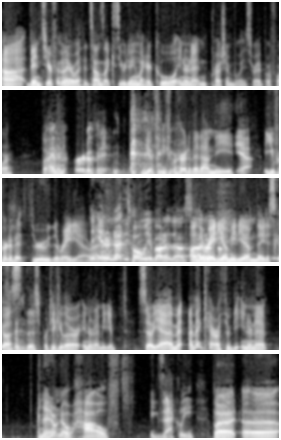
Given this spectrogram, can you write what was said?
uh, Vince, you're familiar with? It sounds like because you were doing like a cool internet impression voice right before. But I've internet, heard of it. you've, you've heard of it on the. yeah. You've heard of it through the radio, The internet told me about it though. So on I the radio know. medium, they discussed this particular internet medium. So yeah, I met I met Kara through the internet, and I don't know how f- exactly, but uh,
